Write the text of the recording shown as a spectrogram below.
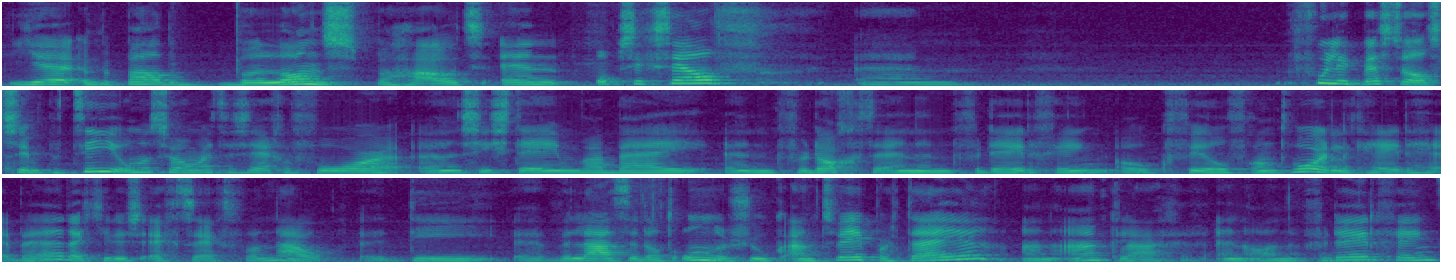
je een bepaalde balans behoudt. En op zichzelf um, voel ik best wel sympathie, om het zo maar te zeggen, voor een systeem waarbij een verdachte en een verdediging ook veel verantwoordelijkheden hebben. Dat je dus echt zegt van nou, eh, die, eh, we laten dat onderzoek aan twee partijen, aan een aanklager en aan een verdediging.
